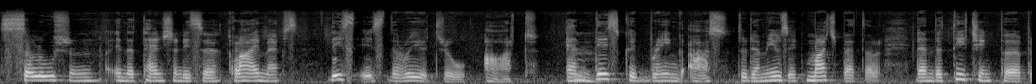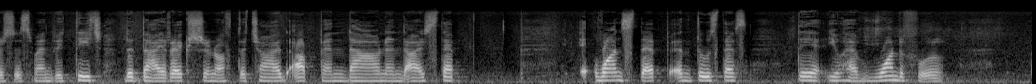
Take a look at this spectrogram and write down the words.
solution. In the tension is a climax. This is the real true art. And hmm. this could bring us to the music much better than the teaching purposes when we teach the direction of the child up and down and I step one step and two steps, there you have wonderful,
